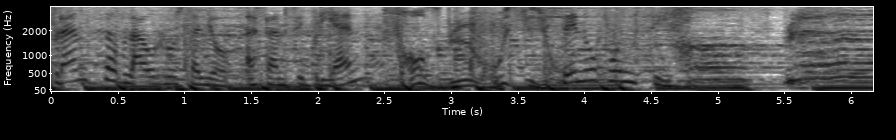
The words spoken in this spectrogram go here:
França Blau Rosselló, a Sant Ciprien, France Bleu Roussillon. 101.6.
